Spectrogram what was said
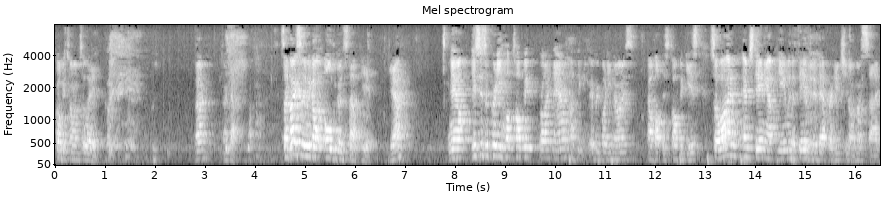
probably time to leave. No? Okay. So basically we got all the good stuff here. Yeah? Now, this is a pretty hot topic right now. I think everybody knows how hot this topic is. So I am standing up here with a fair bit of apprehension, I must say.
